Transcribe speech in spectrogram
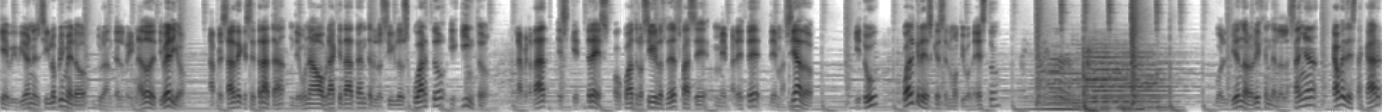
que vivió en el siglo I durante el reinado de Tiberio, a pesar de que se trata de una obra que data entre los siglos IV y V. La verdad es que tres o cuatro siglos de desfase me parece demasiado. ¿Y tú? ¿Cuál crees que es el motivo de esto? Volviendo al origen de la lasaña, cabe destacar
